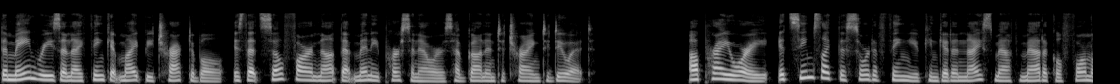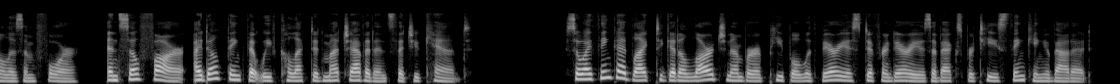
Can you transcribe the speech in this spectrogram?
The main reason I think it might be tractable is that so far not that many person hours have gone into trying to do it. A priori, it seems like the sort of thing you can get a nice mathematical formalism for, and so far, I don't think that we've collected much evidence that you can't. So I think I'd like to get a large number of people with various different areas of expertise thinking about it,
